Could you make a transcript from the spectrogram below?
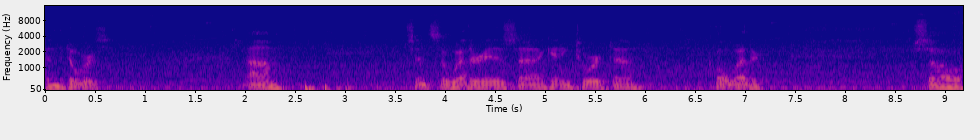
and the doors. Um, since the weather is uh, getting toward uh, cold weather. So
